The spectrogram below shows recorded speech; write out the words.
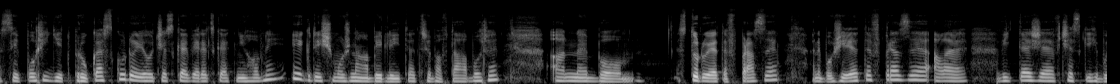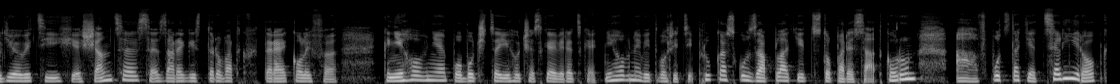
si pořídit průkazku do jeho České vědecké knihovny, i když možná bydlíte třeba v táboře, anebo studujete v Praze nebo žijete v Praze, ale víte, že v Českých Budějovicích je šance se zaregistrovat v kterékoliv knihovně, pobočce jeho České vědecké knihovny, vytvořit si průkazku, zaplatit 150 korun a v podstatě celý rok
